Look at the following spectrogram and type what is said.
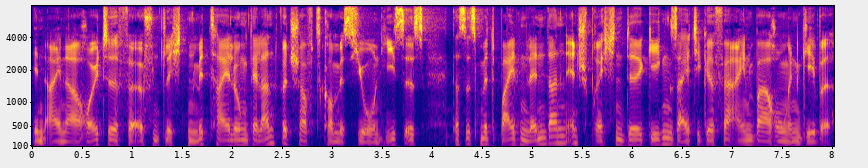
In einer heute veröffentlichten Mitteilung der Landwirtschaftskommission hieß es, dass es mit beiden Ländern entsprechende gegenseitige Vereinbarungen gebe.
